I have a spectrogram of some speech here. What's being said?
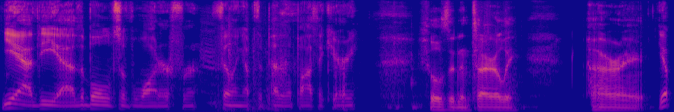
Yeah, the uh, the bowls of water for filling up the petal apothecary. Fills it entirely. All right. Yep.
